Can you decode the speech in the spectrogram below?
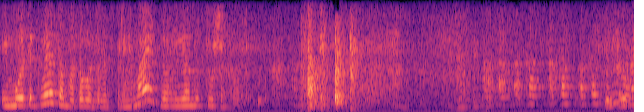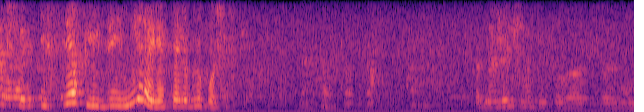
ему это говорят, он потом это воспринимает, и он ее тоже говорит. То есть, что из всех людей мира я тебя люблю больше всех. Одна женщина писала своему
